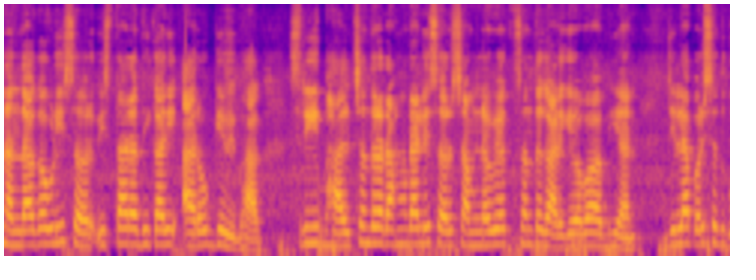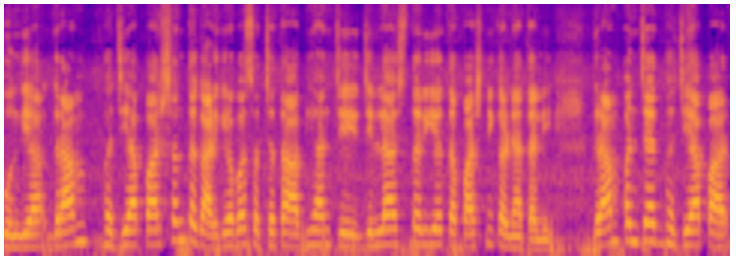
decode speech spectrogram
नंदागवडी सर विस्तार अधिकारी आरोग्य विभाग श्री भालचंद्र रांगडाले सर समन्वयक संत गाडगेबाबा अभियान जिल्हा परिषद गोंदिया ग्राम भजियापार संत गाडगेबाबा स्वच्छता अभियानचे जिल्हास्तरीय तपासणी करण्यात आली ग्रामपंचायत भजियापार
